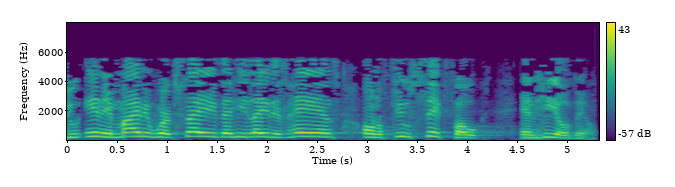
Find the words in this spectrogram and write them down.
do any mighty work save that he laid his hands on a few sick folk and healed them.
